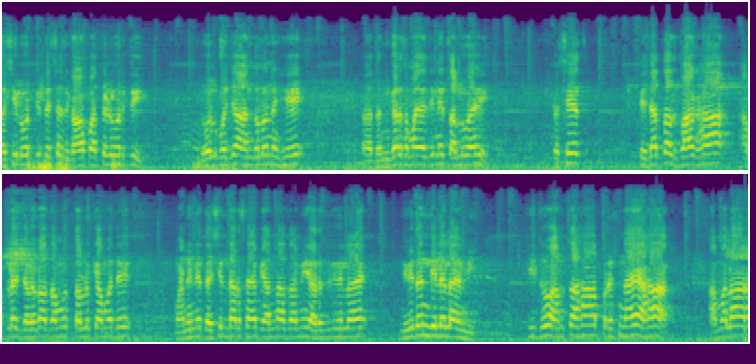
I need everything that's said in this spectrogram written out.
तहसीलवरती तसेच गाव पातळीवरती ढोलबजा आंदोलन हे धनगर समाजाने चालू आहे. तसेच त्याच्यातच भाग हा आपल्या जळगाव जामोद तालुक्यामध्ये माननीय तहसीलदार साहेब यांना आज आम्ही अर्ज दिलेला आहे निवेदन दिलेलं आहे मी की जो आमचा हा प्रश्न आहे हा आम्हाला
